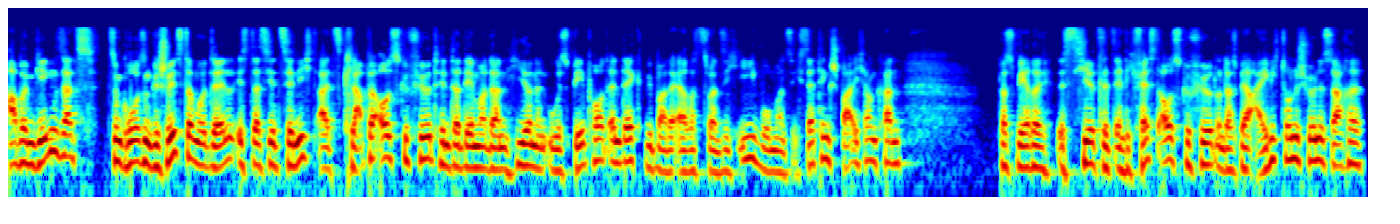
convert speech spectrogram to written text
Aber im Gegensatz zum großen Geschwistermodell ist das jetzt hier nicht als Klappe ausgeführt, hinter dem man dann hier einen USB-Port entdeckt, wie bei der RS20i, wo man sich Settings speichern kann. Das wäre es hier jetzt letztendlich fest ausgeführt und das wäre eigentlich doch eine schöne Sache,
